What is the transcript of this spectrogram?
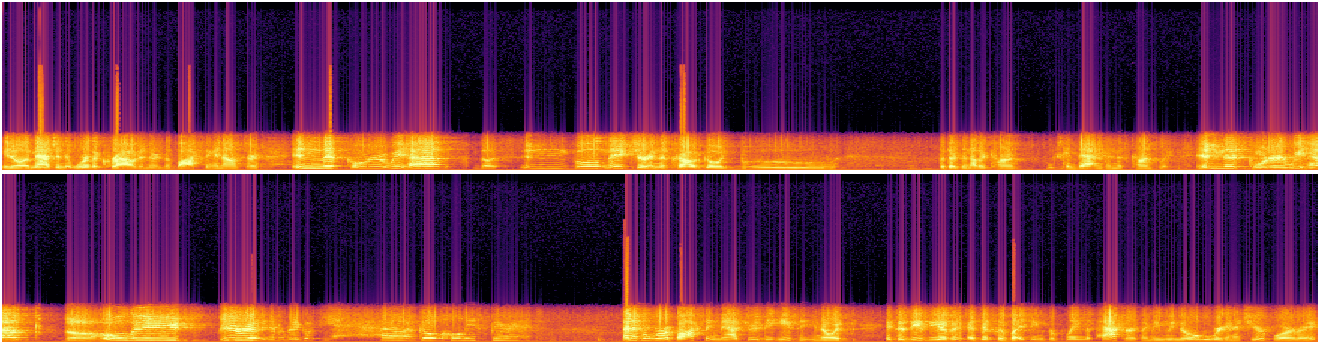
You know, imagine that we're the crowd and there's a boxing announcer. In this corner we have the sinful nature, and the crowd goes boo. But there's another con- combatant in this conflict. In this corner we have the Holy Spirit, and everybody goes, yeah, go Holy Spirit. And if it were a boxing match, it would be easy. You know, it's it's as easy as, if the Vikings were playing the Packers. I mean, we know who we're going to cheer for, right?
